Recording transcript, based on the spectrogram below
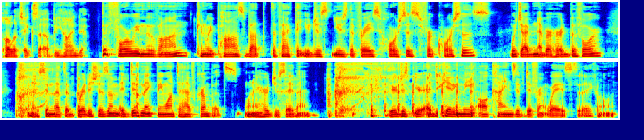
politics that are behind it. Before we move on, can we pause about the fact that you just used the phrase "horses for courses," which I've never heard before? I assume that's a Britishism. It did make me want to have crumpets when I heard you say that. You're just you're educating me all kinds of different ways today, Colin.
